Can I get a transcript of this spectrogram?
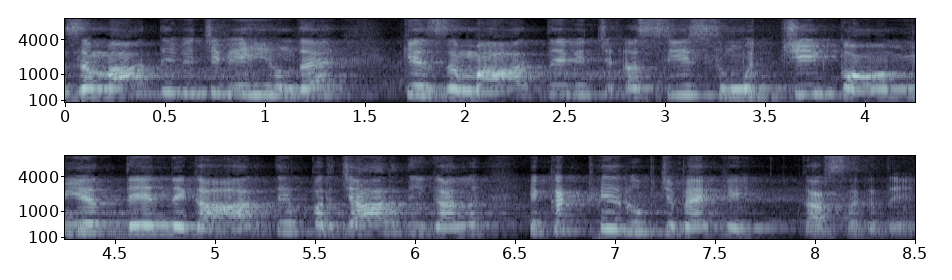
ਜਮਾਤ ਦੇ ਵਿੱਚ ਵੀ ਇਹੀ ਹੁੰਦਾ ਹੈ ਕਿ ਜਮਾਤ ਦੇ ਵਿੱਚ ਅਸੀਂ ਸਮੁੱਚੀ ਕੌਮੀਅਤ ਦੇ ਨਿਗਾਰ ਤੇ ਪ੍ਰਚਾਰ ਦੀ ਗੱਲ ਇਕੱਠੇ ਰੂਪ 'ਚ ਬਹਿ ਕੇ ਕਰ ਸਕਦੇ ਹਾਂ।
